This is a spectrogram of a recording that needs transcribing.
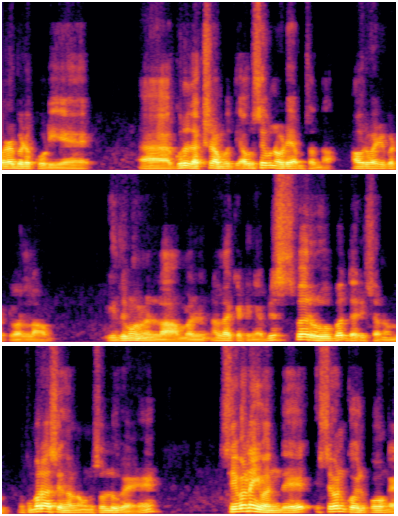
வழிபடக்கூடிய குரு தட்சிணாமூர்த்தி அவர் சிவனுடைய அம்சம் தான் அவர் வழிபட்டு வரலாம். இதுவும் இல்லாமல் நல்லா கேட்டுங்க. விஸ்வரூப தரிசனம். கும்பராசிகள் நான் ஒன்று சொல்லுவேன். சிவனை வந்து சிவன் கோயில் போங்க.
